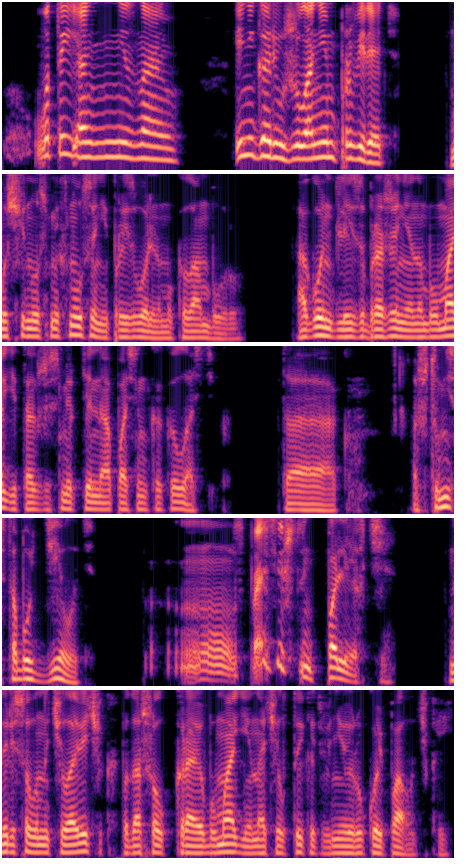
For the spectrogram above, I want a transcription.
«Вот и я не знаю. И не горю желанием проверять». Мужчина усмехнулся непроизвольному каламбуру. Огонь для изображения на бумаге так же смертельно опасен, как эластик. Так, а что мне с тобой делать? Ну, спроси что-нибудь полегче. Нарисованный человечек подошел к краю бумаги и начал тыкать в нее рукой палочкой.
